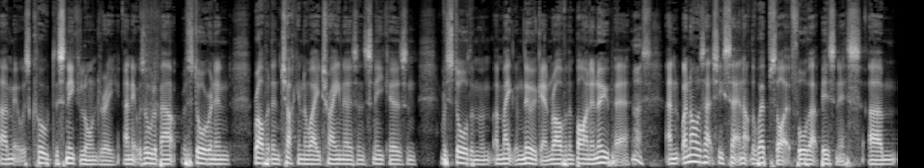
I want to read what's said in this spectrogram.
Um, it was called the Sneaker Laundry, and it was all about restoring and rather than chucking away trainers and sneakers and restore them and, and make them new again, rather than buying a new pair. Nice. And when I was actually setting up the website for that business, um,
